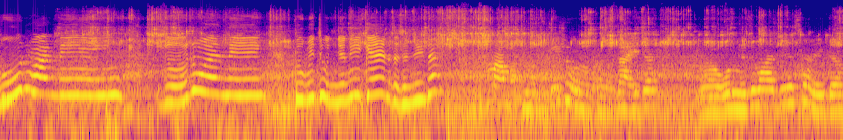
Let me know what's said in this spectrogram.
গুড মর্নিং গুড মর্নিং তুমি ঝুনঝুনি কে এনেছো? ঝুনঝুনিটা? ওর মেজো মা দিয়েছে আর এইটা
